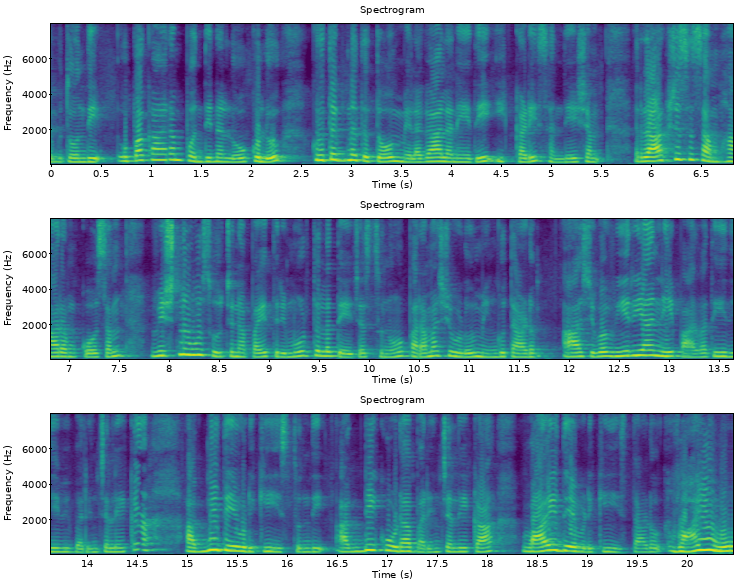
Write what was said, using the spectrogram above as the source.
చెబుతోంది. ఉపకారం పొందిన లో లోకులు కృతజ్ఞతతో మెలగాలనేది ఇక్కడి సందేశం. రాక్షస సంహారం కోసం విష్ణువు సూచనపై త్రిమూర్తుల తేజస్సును పరమశివుడు మింగుతాడు. ఆ శివ వీర్యాన్ని పార్వతీదేవి భరించలేక అగ్నిదేవుడికి ఇస్తుంది. అగ్ని కూడా భరించలేక వాయుదేవుడికి ఇస్తాడు. వాయువు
